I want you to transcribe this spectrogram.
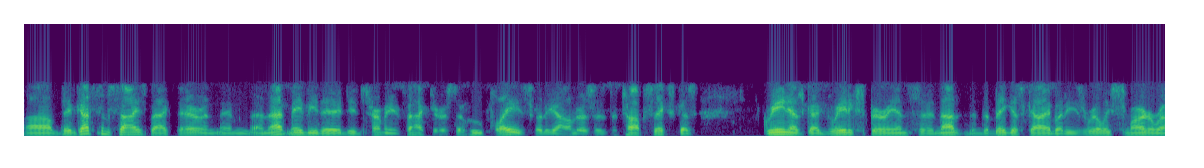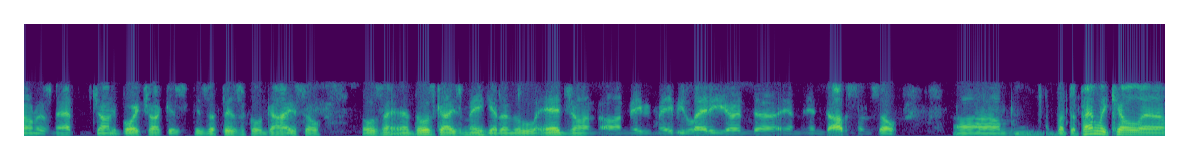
Uh, they've got some size back there, and and and that may be the determining factor as to who plays for the Islanders as the top six because. Greene has got great experience. Uh, not the biggest guy, but he's really smart around his net. Johnny Boychuk is is a physical guy, so those uh, those guys may get a little edge on on maybe maybe Leddy and uh, and, and Dobson. So, um, but the penalty kill uh,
